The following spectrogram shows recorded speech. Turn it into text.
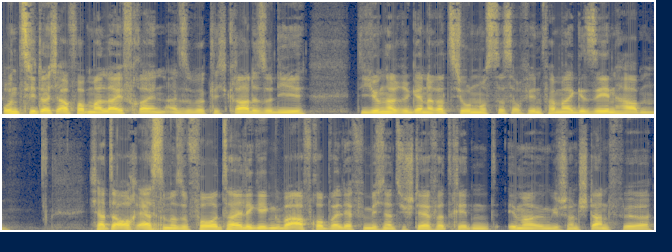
Und zieht euch Afrop mal live rein. Also wirklich, gerade so die, die jüngere Generation muss das auf jeden Fall mal gesehen haben. Ich hatte auch erst ja. immer so Vorurteile gegenüber Afrop, weil der für mich natürlich stellvertretend immer irgendwie schon stand für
